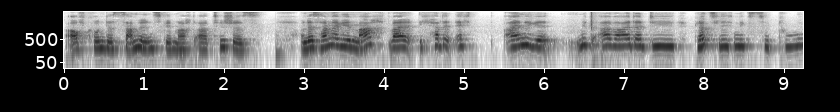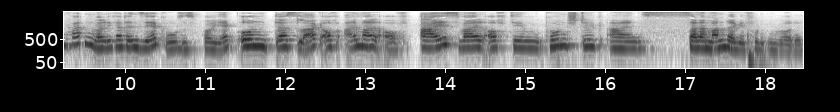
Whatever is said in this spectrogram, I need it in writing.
aufgrund des Sammelns gemacht, Artisches. Und das haben wir gemacht, weil ich hatte echt einige Mitarbeiter, die plötzlich nichts zu tun hatten, weil ich hatte ein sehr großes Projekt. Und das lag auf einmal auf Eis, weil auf dem Grundstück ein Salamander gefunden wurde.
